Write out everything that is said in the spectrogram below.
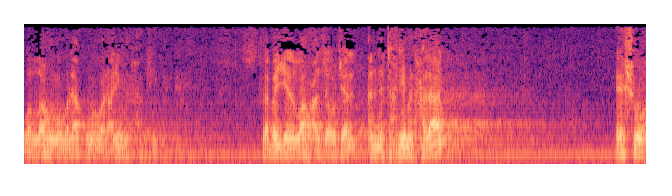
والله مولاكم وهو العليم الحكيم. فبين الله عز وجل أن تحريم الحلال إيش هو؟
